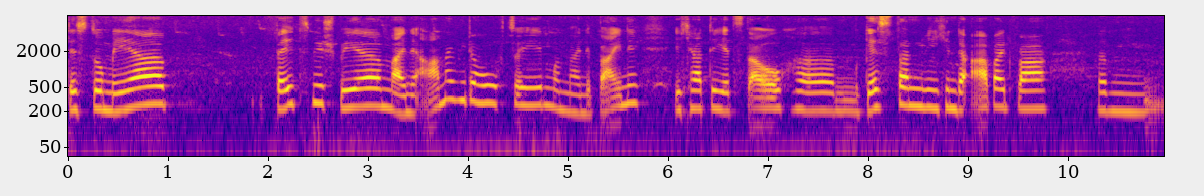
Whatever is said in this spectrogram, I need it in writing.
desto mehr fällt es mir schwer, meine Arme wieder hochzuheben und meine Beine. Ich hatte jetzt auch ähm, gestern, wie ich in der Arbeit war, ähm,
